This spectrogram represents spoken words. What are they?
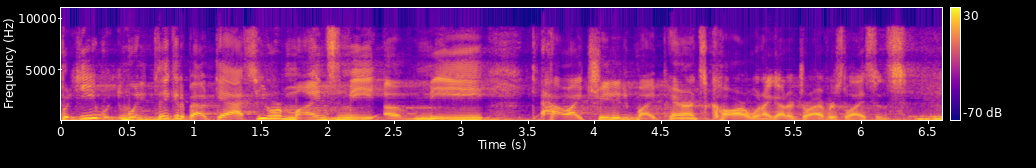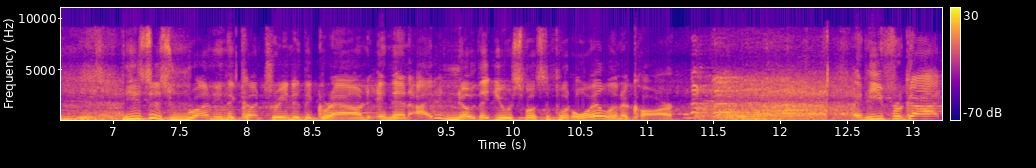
But he, when you're thinking about gas, he reminds me of me how I treated my parents' car when I got a driver's license. He's just running the country into the ground, and then I didn't know that you were supposed to put oil in a car, and he forgot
